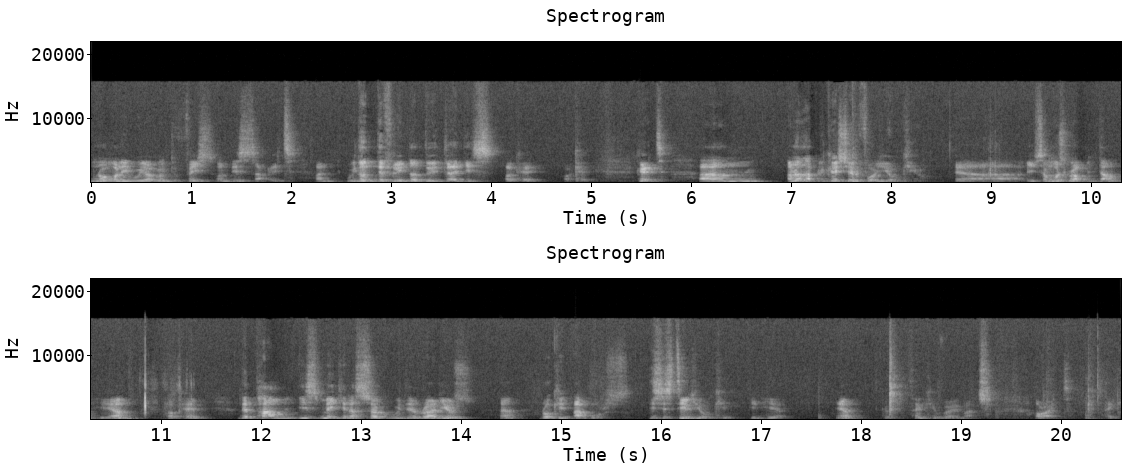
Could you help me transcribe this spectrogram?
normally we are going to face on this side, and we don't definitely not do it like this, okay? Okay, good. Um, another application for Yonkyou. Uh, if someone's grabbing down here, okay, the palm is making a circle with the radius, uh, rocking upwards. This is still Yonkyou in here. Yeah, good. Thank you very much. All right. Thank you.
